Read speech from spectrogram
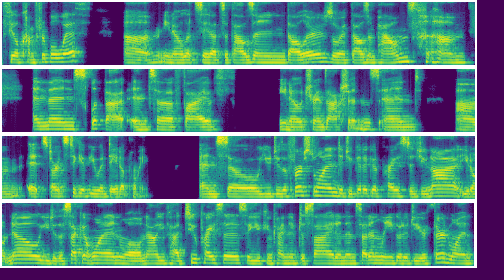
feel comfortable with. Um, you know let's say that's a thousand dollars or a thousand pounds um, and then split that into five you know transactions. And um, it starts to give you a data point and so you do the first one. Did you get a good price? Did you not? You don't know. You do the second one. Well, now you've had two prices. So you can kind of decide. And then suddenly you go to do your third one.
